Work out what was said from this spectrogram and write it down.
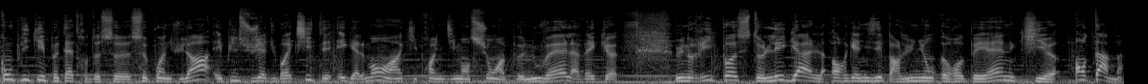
compliquées peut-être de ce, point de vue-là. Et puis le sujet du Brexit est également hein, qui prend une dimension un peu nouvelle avec euh, une riposte légale organisée par l'Union européenne qui entame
